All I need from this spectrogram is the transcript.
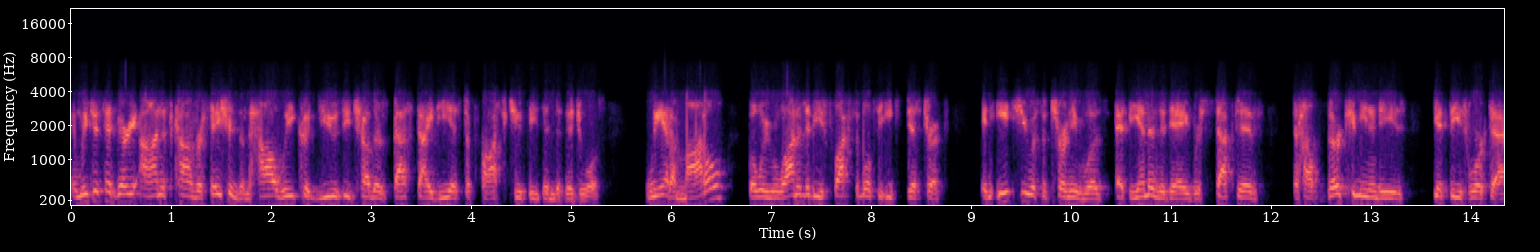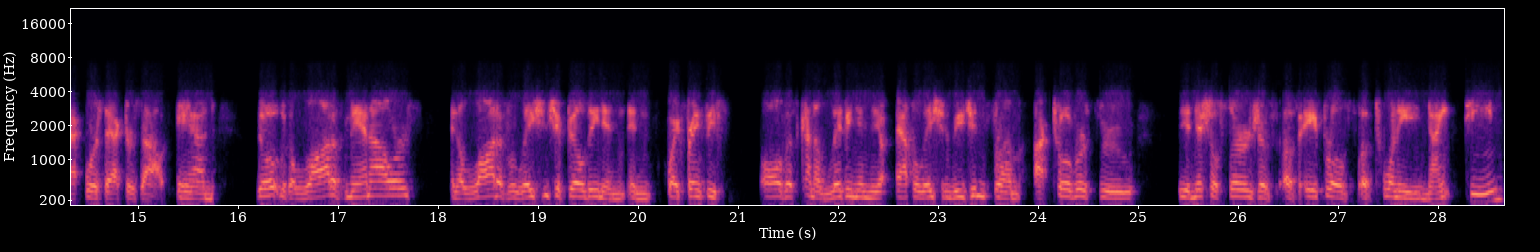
And we just had very honest conversations on how we could use each other's best ideas to prosecute these individuals. We had a model, but we wanted to be flexible to each district. And each U.S. attorney was, at the end of the day, receptive to help their communities get these worst actors out. And though it was a lot of man hours and a lot of relationship building, and, and quite frankly, all of us kind of living in the Appalachian region from October through the initial surge of, of April of 2019,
